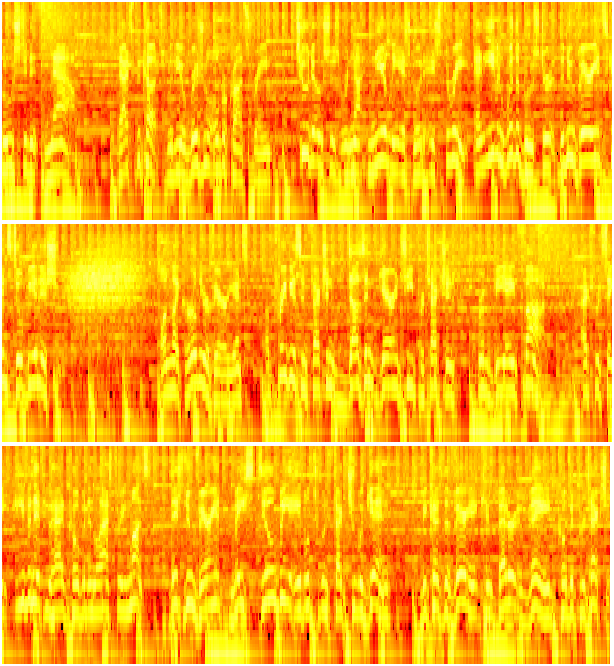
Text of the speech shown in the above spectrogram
boosted now. That's because with the original Omicron strain, two doses were not nearly as good as three. And even with a booster, the new variants can still be an issue. Unlike earlier variants, a previous infection doesn't guarantee protection from BA5. Experts say even if you had COVID in the last three months, this new variant may still be able to infect you again because the variant can better evade COVID protection.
